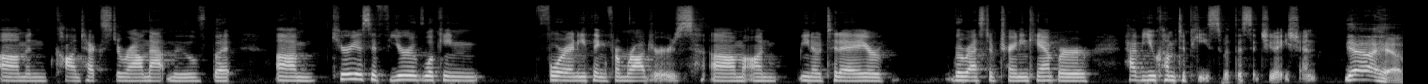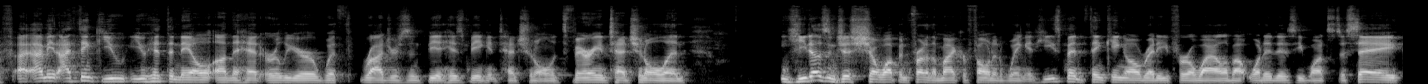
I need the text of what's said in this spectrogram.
um, and context around that move. But um, curious if you're looking for anything from Rodgers um, on you know today or the rest of training camp, or have you come to peace with the situation? Yeah, I have. I, I, mean, I think you you hit the nail on the head earlier with Rodgers and being his being intentional. It's very intentional, and he doesn't just show up in front of the microphone and wing it. He's been thinking already for a while about what it is he wants to say.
